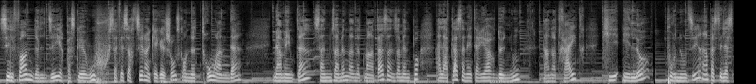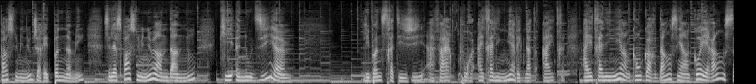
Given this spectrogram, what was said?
c'est le fun de le dire parce que ouf, ça fait sortir un quelque chose qu'on a trop en dedans. Mais en même temps, ça nous amène dans notre mental, ça ne nous amène pas à la place à l'intérieur de nous, dans notre être, qui est là pour nous dire, hein, parce que c'est l'espace lumineux que j'arrête pas de nommer, c'est l'espace lumineux en dedans de nous qui nous dit, euh, les bonnes stratégies à faire pour être aligné avec notre être, à être aligné en concordance et en cohérence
